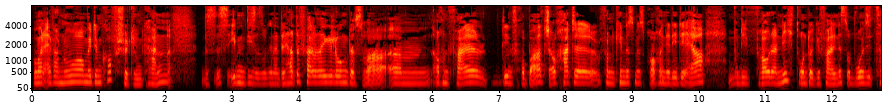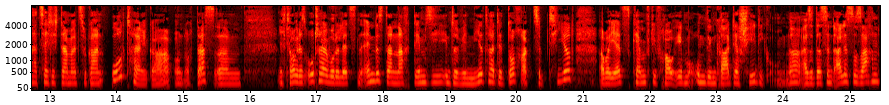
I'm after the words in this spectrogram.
wo man einfach nur mit dem Kopf schütteln kann. Das ist eben diese sogenannte Härtefallregelung. Das war ähm, auch ein Fall, den Frau Bartsch auch hatte von Kindesmissbrauch in der DDR, wo die Frau dann nicht drunter gefallen ist, obwohl sie tatsächlich damals sogar ein Urteil gab. Und auch das, ähm, ich glaube, das Urteil wurde letzten Endes dann, nachdem sie interveniert hatte, doch akzeptiert. Aber jetzt kämpft die Frau eben um den Grad der Schädigung. Ne? Also das sind alles so Sachen,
